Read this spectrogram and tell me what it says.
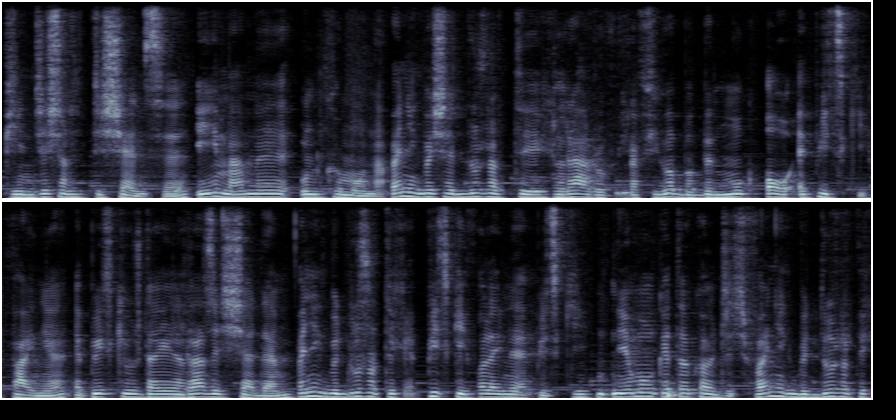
50 tysięcy i mamy Uncommona. Fajnie jakby się dużo tych rarów trafiło, bo bym mógł... O, epicki, fajnie. Epicki już daje razy 7. Fajnie jakby dużo tych epickich, kolejne epicki. Nie mogę dokończyć. Fajnie jakby dużo tych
